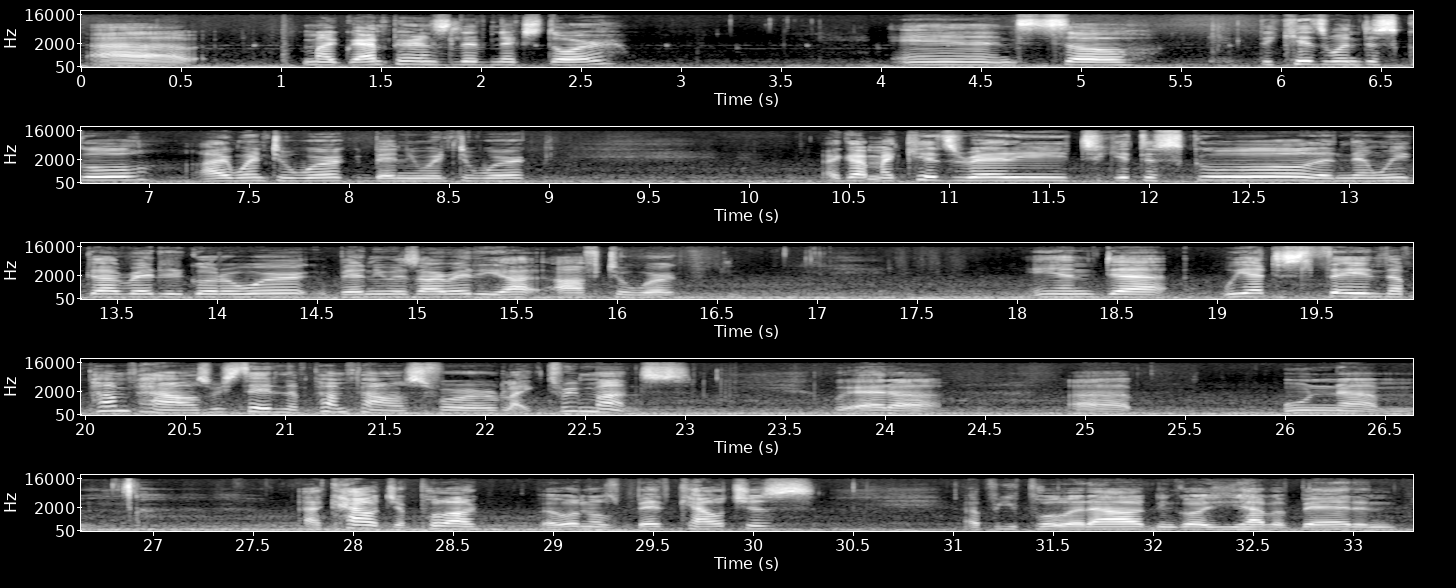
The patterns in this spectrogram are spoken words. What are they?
uh, my grandparents lived next door. And so the kids went to school. I went to work. Benny went to work. I got my kids ready to get to school, and then we got ready to go to work. Benny was already off to work, and uh, we had to stay in the pump house. We stayed in the pump house for like three months. We had a, a un, um, a couch, a pull out one of those bed couches. You pull it out and go. You have a bed, and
